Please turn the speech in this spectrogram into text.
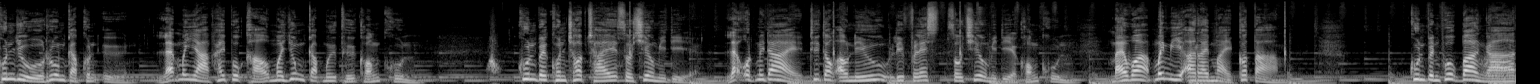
คุณอยู่ร่วมกับคนอื่น และไม่อยากให้พวกเขามายุ่งกับมือถือของคุณ คุณเป็นคนชอบใช้โซเชียลมีเดียและอดไม่ได้ที่ต้องเอานิ้วรีเฟรชโซเชียลมีเดียของคุณ แม้ว่าไม่มีอะไรใหม่ก็ตาม คุณเป็นพวกบ้างาน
